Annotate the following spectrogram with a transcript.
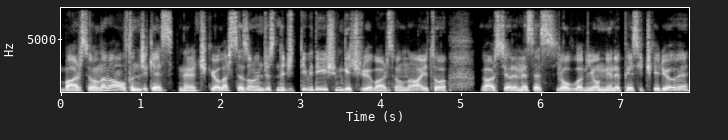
Barcelona ve 6. kez finale çıkıyorlar. Sezon öncesinde ciddi bir değişim geçiriyor Barcelona. Aito Garcia Reneses yollanıyor. Onun yerine Pesic geliyor ve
